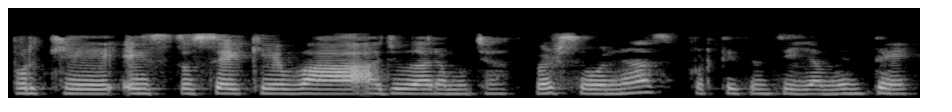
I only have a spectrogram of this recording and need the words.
porque esto sé que va a ayudar a muchas personas, porque sencillamente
